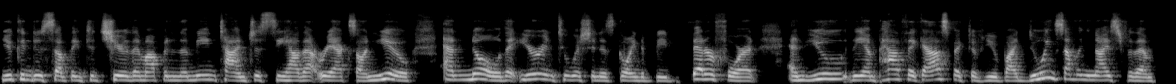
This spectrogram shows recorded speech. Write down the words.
you can do something to cheer them up. And in the meantime, just see how that reacts on you and know that your intuition is going to be better for it. And you, the empathic aspect of you, by doing something nice for them,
